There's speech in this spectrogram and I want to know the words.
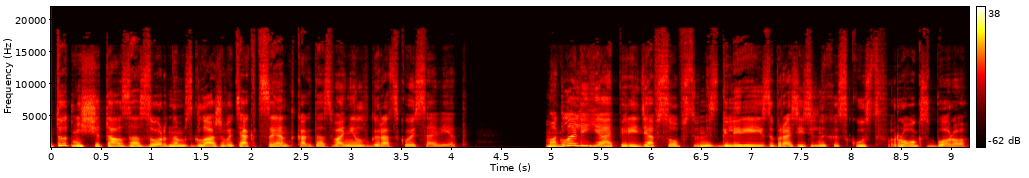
тот не считал зазорным сглаживать акцент, когда звонил в городской совет. Могла ли я, перейдя в собственность галереи изобразительных искусств Роксборо,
